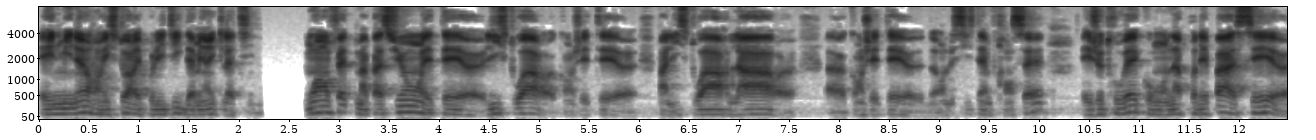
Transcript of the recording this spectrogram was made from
et une mineure en histoire et politique d'Amérique latine. Moi, en fait, ma passion était euh, l'histoire quand j'étais, euh, enfin l'histoire, l'art quand j'étais dans le système français. Et je trouvais qu'on n'apprenait pas assez euh,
